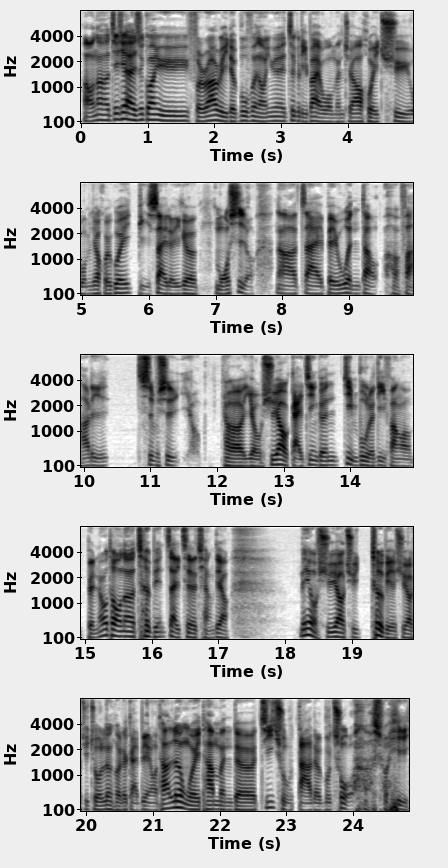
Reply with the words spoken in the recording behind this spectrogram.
好，那接下来是关于 Ferrari 的部分哦，因为这个礼拜我们就要回去，我们就要回归比赛的一个模式哦。那在被问到，呃，法拉利是不是有呃有需要改进跟进步的地方哦，Benotto 呢这边再次的强调。没有需要去特别需要去做任何的改变哦，他认为他们的基础打得不错，所以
